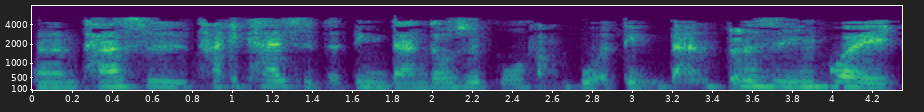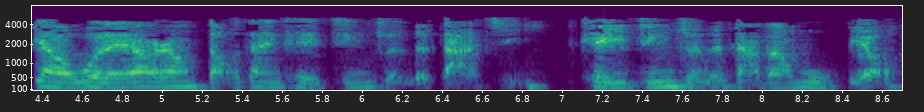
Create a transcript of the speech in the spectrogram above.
嗯，他是他一开始的订单都是国防部的订单，那是因为要为了要让导弹可以精准的打击，可以精准的达到目标。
